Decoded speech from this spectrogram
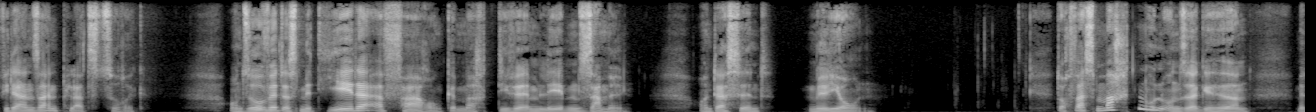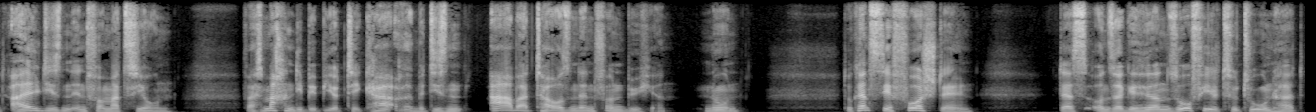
wieder an seinen Platz zurück. Und so wird es mit jeder Erfahrung gemacht, die wir im Leben sammeln. Und das sind Millionen. Doch was macht nun unser Gehirn mit all diesen Informationen? Was machen die Bibliothekare mit diesen Abertausenden von Büchern? Nun, Du kannst dir vorstellen, dass unser Gehirn so viel zu tun hat,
